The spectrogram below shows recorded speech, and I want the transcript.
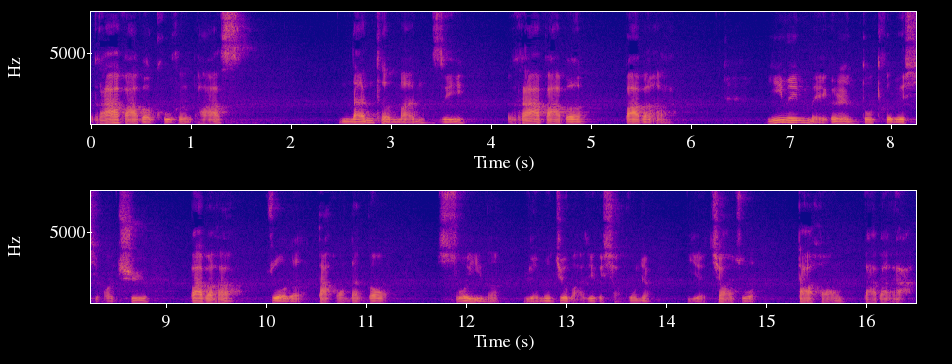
Rhabarberkuchen aß, nannte man sie Rhabarber Barbara。因为每个人都特别喜欢吃 Barbara 做的大黄蛋糕，所以呢，人们就把这个小姑娘也叫做大黄芭芭拉。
